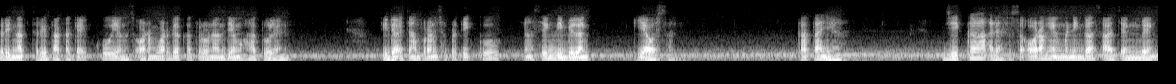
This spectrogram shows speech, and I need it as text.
teringat cerita kakekku yang seorang warga keturunan Tionghoa Tulen. Tidak campuran sepertiku yang sering dibilang kiaosan. Katanya, jika ada seseorang yang meninggal saat cengbeng,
